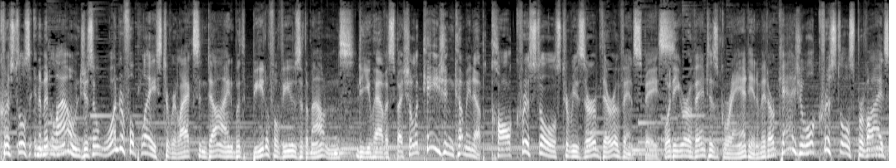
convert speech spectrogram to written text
Crystal's Intimate Lounge is a wonderful place to relax and dine with beautiful views of the mountains. Do you have a special occasion coming up? Call Crystals to reserve their event space. Whether your event is grand, intimate, or casual, Crystals provides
